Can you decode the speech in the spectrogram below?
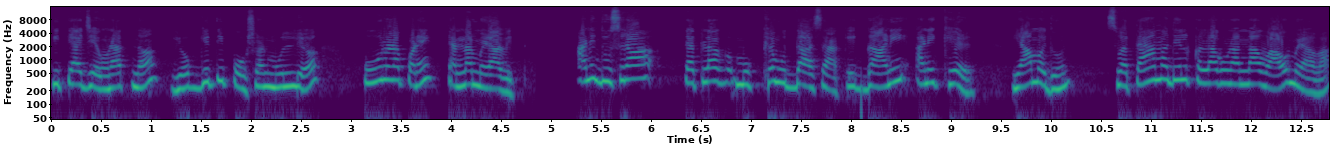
की त्या जेवणातनं योग्य ती पोषण मूल्य पूर्णपणे त्यांना मिळावीत. आणि दुसरा त्यातला मुख्य मुद्दा असा की गाणी आणि खेळ यामधून स्वतःमधील कलागुणांना वाव मिळावा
